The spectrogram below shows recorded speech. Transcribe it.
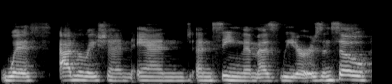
with admiration and and seeing them as leaders. And so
